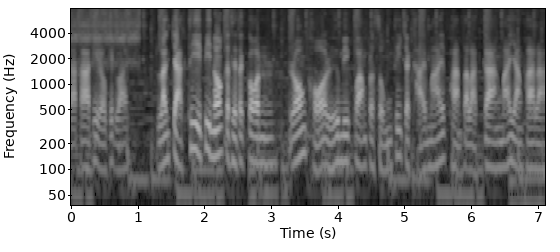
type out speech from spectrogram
ราคาที่เราคิดไว้ หลังจากที่พี่น้องเกษตรกรร้องขอหรือมีความประสงค์ที่จะขายไม้ผ่านตลาดกลางไม้ยางพารา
